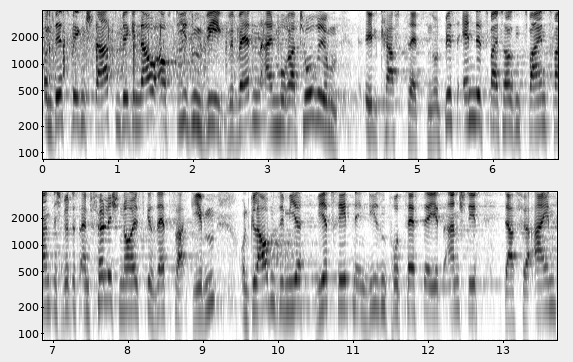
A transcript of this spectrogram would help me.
und deswegen starten wir genau auf diesem Weg. Wir werden ein Moratorium in Kraft setzen. Und bis Ende 2022 wird es ein völlig neues Gesetz geben. Und glauben Sie mir, wir treten in diesem Prozess, der jetzt ansteht, dafür ein,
